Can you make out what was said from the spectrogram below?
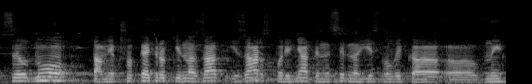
все одно, там, якщо 5 років назад і зараз порівняти не сильно є велика е, в них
